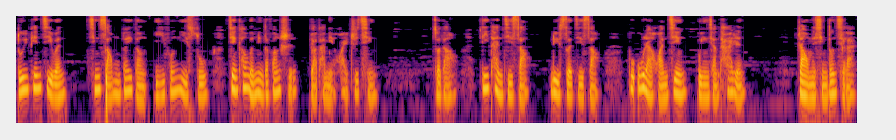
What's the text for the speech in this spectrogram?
读一篇祭文。清扫墓碑等移风易俗、健康文明的方式表达缅怀之情，做到低碳祭扫、绿色祭扫，不污染环境，不影响他人。让我们行动起来，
